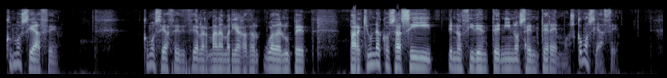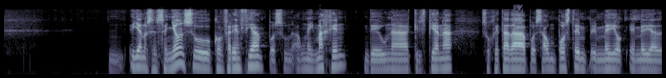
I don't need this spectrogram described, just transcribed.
¿Cómo se hace? ¿Cómo se hace, decía la hermana María Guadalupe, para que una cosa así en Occidente ni nos enteremos? ¿Cómo se hace? Mm, ella nos enseñó en su conferencia pues, una, una imagen de una cristiana sujetada pues, a un poste en, medio, en, media,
